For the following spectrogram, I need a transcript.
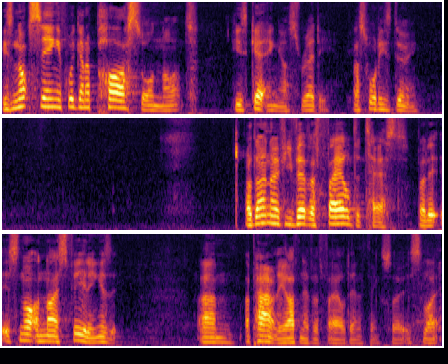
He's not seeing if we're going to pass or not, he's getting us ready. That's what he's doing. I don't know if you've ever failed a test, but it, it's not a nice feeling, is it? Um, apparently, I've never failed anything, so it's like.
